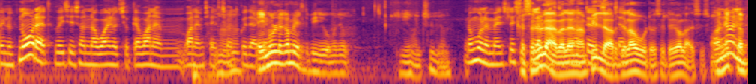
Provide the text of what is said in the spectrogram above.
ainult noored või siis on nagu ainult sihuke vanem, vanem seltskond ei, kuidagi. mulle ka meeldib Hiiu muidu. Chill jah. no mulle meeldis lihtsalt. kas seal üleval enam piljardilaudasid ei ole siis? On on,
